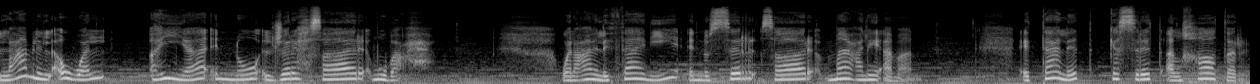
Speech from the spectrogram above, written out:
العامل الأول هي إنه الجرح صار مباح. والعامل الثاني إنه السر صار ما عليه أمان. الثالث كسرة الخاطر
